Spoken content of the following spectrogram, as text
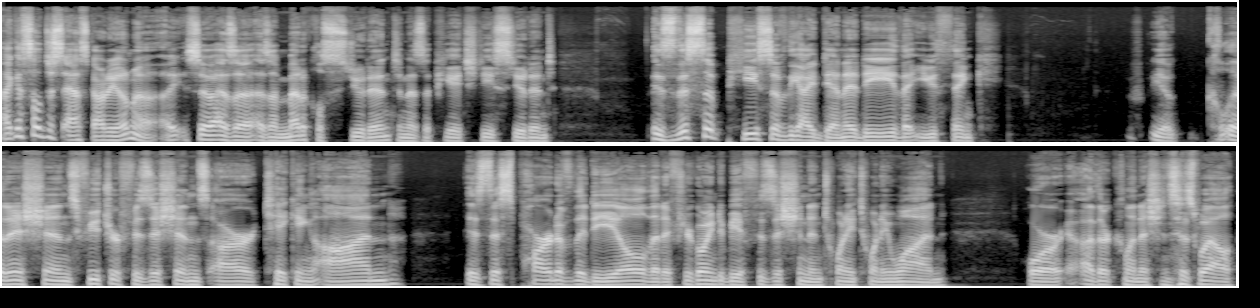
I guess I'll just ask Ariana. So, as a as a medical student and as a PhD student, is this a piece of the identity that you think you know clinicians, future physicians are taking on? Is this part of the deal that if you're going to be a physician in 2021 or other clinicians as well,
